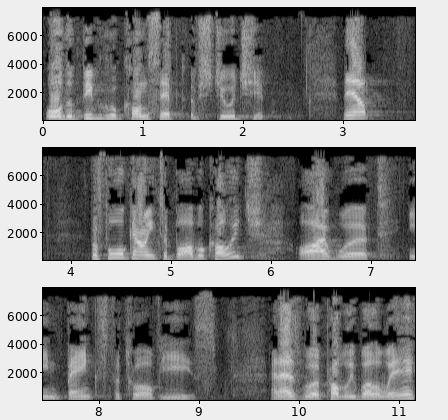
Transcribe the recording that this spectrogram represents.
or the biblical concept of stewardship. Now, before going to Bible college, I worked in banks for 12 years. And as we're probably well aware,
